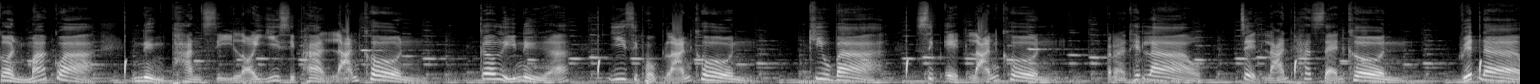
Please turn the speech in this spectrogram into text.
กรมากกว่า 1,425 ล้านคน เกาหลีเหนือ 26 ล้านคน คิวบา 11 ล้านคน ประเทศลาว 7 ล้าน5แสนคน เวียดนาม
